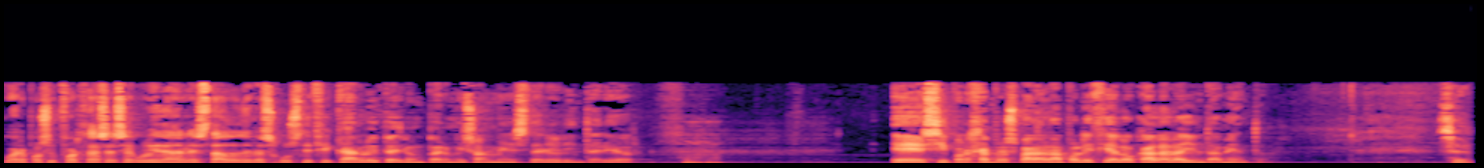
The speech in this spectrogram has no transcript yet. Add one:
cuerpos y fuerzas de seguridad del Estado debes justificarlo y pedir un permiso al Ministerio del Interior. Eh, si, por ejemplo, es para la policía local, al ayuntamiento. Sí.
